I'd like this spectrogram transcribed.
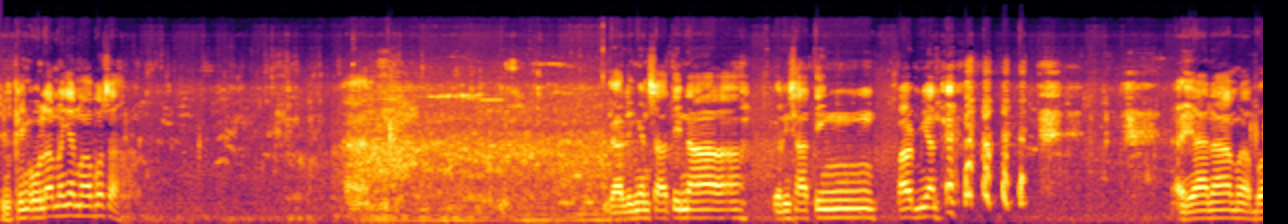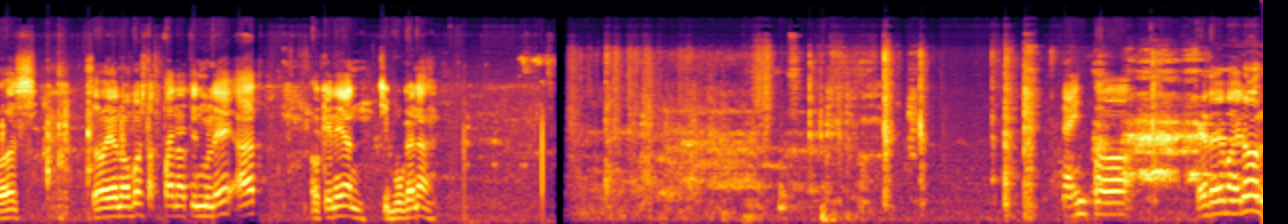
Simpleng ulam lang yan mga boss ah. Galing yan sa atin na galing sa ating farm yan. ayan na mga boss. So ayan mga boss, takpan natin muli at okay na yan. Chibuga na. Kain po. Kaya tayo mga idol.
